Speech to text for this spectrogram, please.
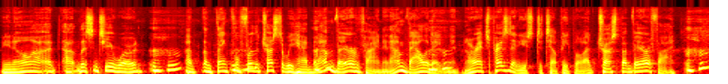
You know, I, I listen to your word. Mm-hmm. I'm, I'm thankful for the trust that we have, but I'm verifying it. I'm validating it. Our ex-president used to tell people, I trust but verify. Uh-huh.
